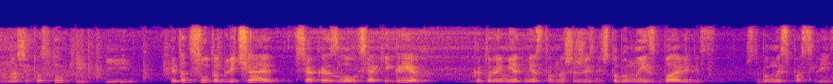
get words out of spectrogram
на наши поступки. И этот суд обличает всякое зло, всякий грех, который имеет место в нашей жизни, чтобы мы избавились, чтобы мы спаслись.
